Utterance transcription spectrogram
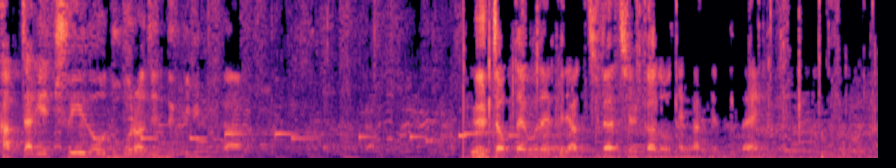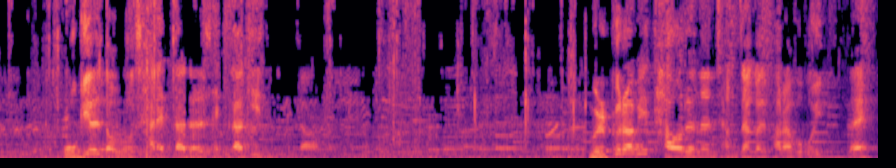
갑자기 추위도 누그러진 느낌입니다. 일정 때문에 그냥 지나칠까도 생각했는데 오길 너무 잘했다는 생각이 듭니다. 물끄러미 타오르는 장작을 바라보고 있는데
